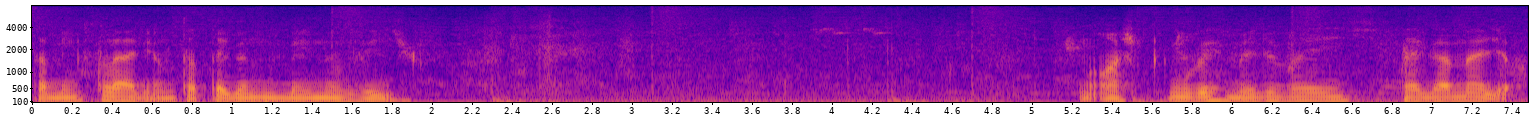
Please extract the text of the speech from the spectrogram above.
tá bem clarinho, não tá pegando bem no vídeo. Eu acho que o vermelho vai pegar melhor.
